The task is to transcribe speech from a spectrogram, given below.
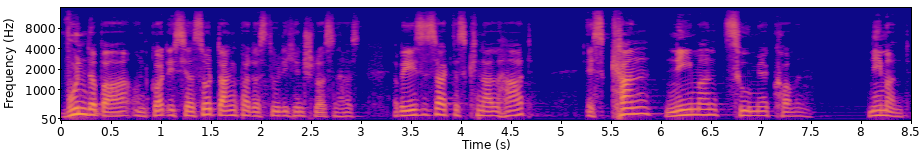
Wunderbar. Und Gott ist ja so dankbar, dass du dich entschlossen hast. Aber Jesus sagt es knallhart, es kann niemand zu mir kommen. Niemand.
